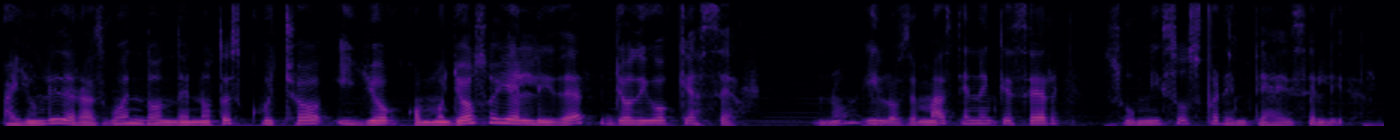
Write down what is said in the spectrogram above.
hay un liderazgo en donde no te escucho y yo, como yo soy el líder, yo digo qué hacer, ¿no? Y los demás tienen que ser sumisos frente a ese líder.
